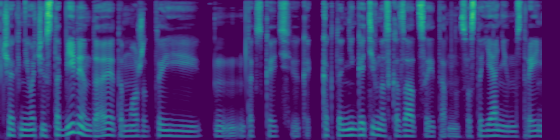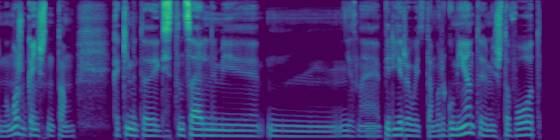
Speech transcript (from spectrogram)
человек не очень стабилен, да, это может и, так сказать, как- как-то негативно сказаться и там на состоянии, настроении. Мы можем, конечно, там какими-то экзистенциальными, не знаю, оперировать там аргументами, что вот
